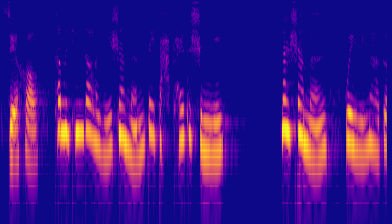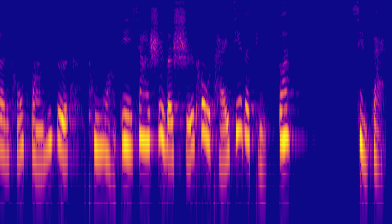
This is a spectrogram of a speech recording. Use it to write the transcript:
随后，他们听到了一扇门被打开的声音。那扇门位于那段从房子通往地下室的石头台阶的顶端。现在。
